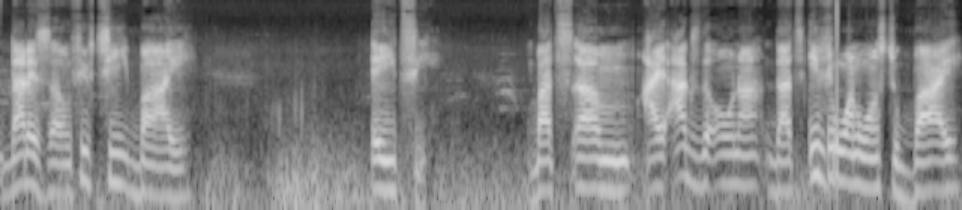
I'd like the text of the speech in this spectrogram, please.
that is um, 50 by 80. But um, I asked the owner that if anyone wants to buy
